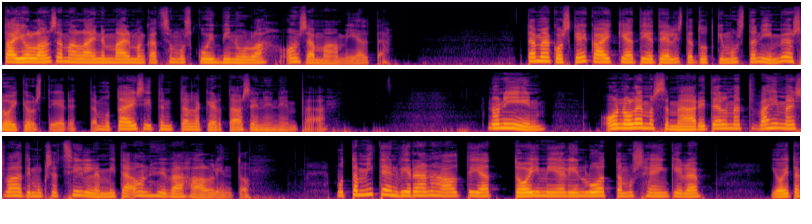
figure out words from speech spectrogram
tai jolla on samanlainen maailmankatsomus kuin minulla, on samaa mieltä. Tämä koskee kaikkea tieteellistä tutkimusta, niin myös oikeustiedettä, mutta ei siitä nyt tällä kertaa sen enempää. No niin, on olemassa määritelmät, vähimmäisvaatimukset sille, mitä on hyvä hallinto. Mutta miten viranhaltija, toimielin, luottamushenkilö, joita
